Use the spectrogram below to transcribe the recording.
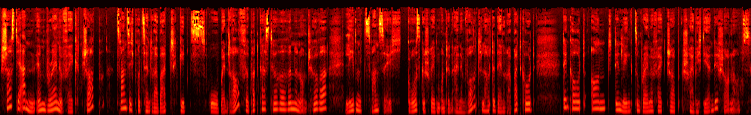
Schau's dir an im Brain Effect Shop. 20% Rabatt gibt's oben drauf für Podcast-Hörerinnen und Hörer. Leben 20. Großgeschrieben und in einem Wort lautet dein Rabattcode. Den Code und den Link zum Brain Effect Shop schreibe ich dir in die Show Notes.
